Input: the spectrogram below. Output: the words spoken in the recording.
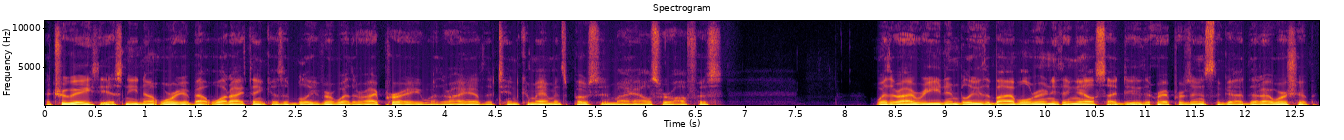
A true atheist need not worry about what I think as a believer, whether I pray, whether I have the Ten Commandments posted in my house or office, whether I read and believe the Bible or anything else I do that represents the God that I worship.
